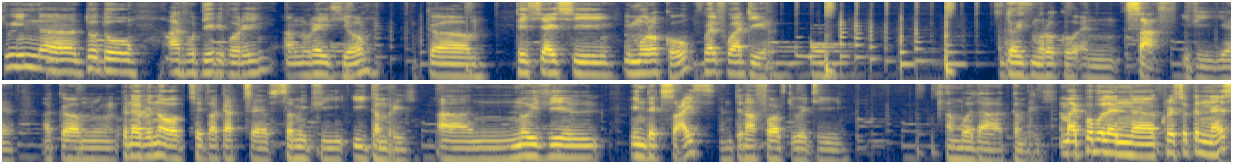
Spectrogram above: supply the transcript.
Dwi'n uh, dod o arfodir i fori yn wreithio, teithiais i, i Morocco fel ffoadur doedd Morocco yn saff i fi. Yeah. Ac um, penderfyno swyddfa gartref symud fi i Gymru. A 2017, dyna ffordd dwi wedi ymwedd â Cymru. Mae pobl yn uh, croeso gynnes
